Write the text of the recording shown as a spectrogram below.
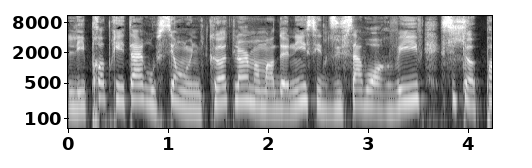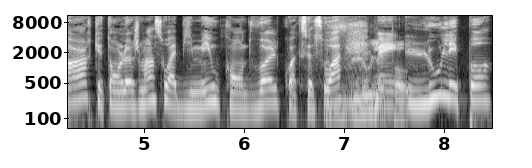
Les propriétaires aussi ont une cote. Là, à un moment donné, c'est du savoir-vivre. Si tu as peur que ton logement soit abîmé ou qu'on te vole quoi que ce soit, Loue-les ben, pas. loue-les pas.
